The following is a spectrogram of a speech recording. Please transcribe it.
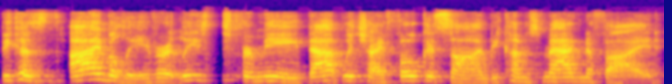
because I believe, or at least for me, that which I focus on becomes magnified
